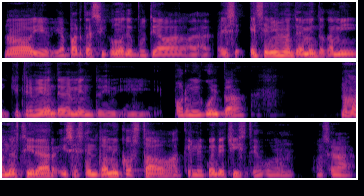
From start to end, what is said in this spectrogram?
no, y, aparte así como te puteaba, ese, ese, mismo entrenamiento que a mí, que terminó el entrenamiento y, por mi culpa, nos mandó a estirar y se sentó a mi costado a que le cuente chistes, huevón. O sea,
